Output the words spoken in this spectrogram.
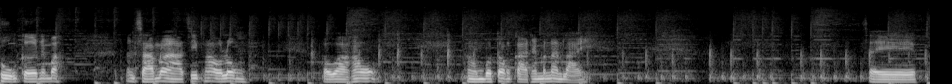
สูงเกินนะปะมันสามร้อยห้าสิบเอาลงเพราะว่าเขาเขาบ่ต้องการให้มันนั่นไหลใส่ไฟ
